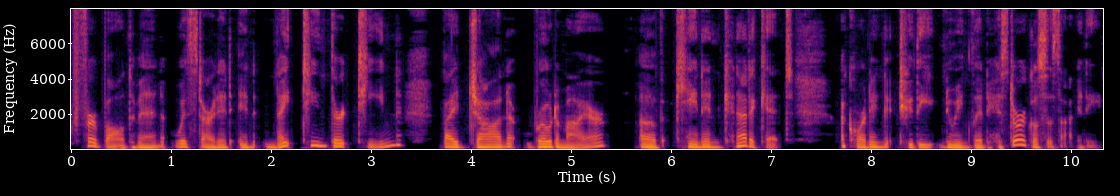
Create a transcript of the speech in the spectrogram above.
for bald men was started in 1913 by John Rodemeyer of Canaan, Connecticut, according to the New England Historical Society.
